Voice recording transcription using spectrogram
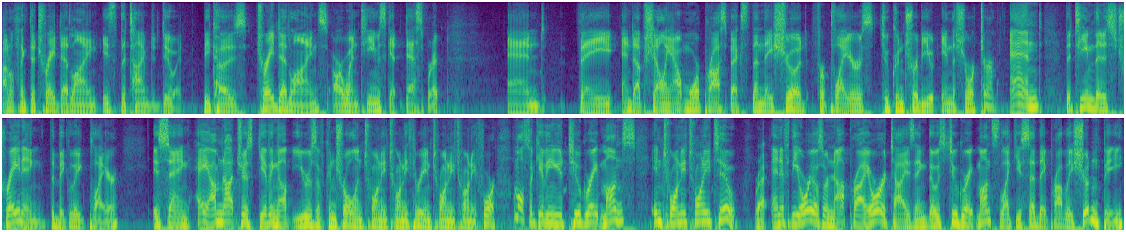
I don't think the trade deadline is the time to do it because trade deadlines are when teams get desperate and they end up shelling out more prospects than they should for players to contribute in the short term. And the team that is trading the big league player is saying, hey, I'm not just giving up years of control in 2023 and 2024. I'm also giving you two great months in 2022. Right. And if the Orioles are not prioritizing those two great months, like you said, they probably shouldn't be,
